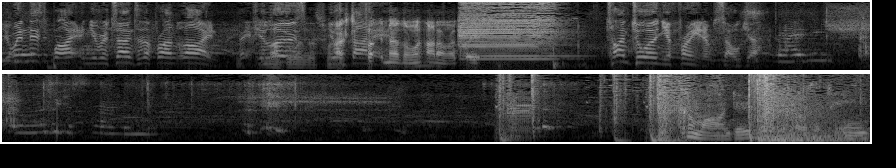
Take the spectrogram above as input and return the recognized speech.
You win this fight and you return to the front line. But if you I'm about lose, win this one. you're I done fuck here. another one. Hold on real quick. Time to earn your freedom, soldier. Come on, dude. That was a team.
